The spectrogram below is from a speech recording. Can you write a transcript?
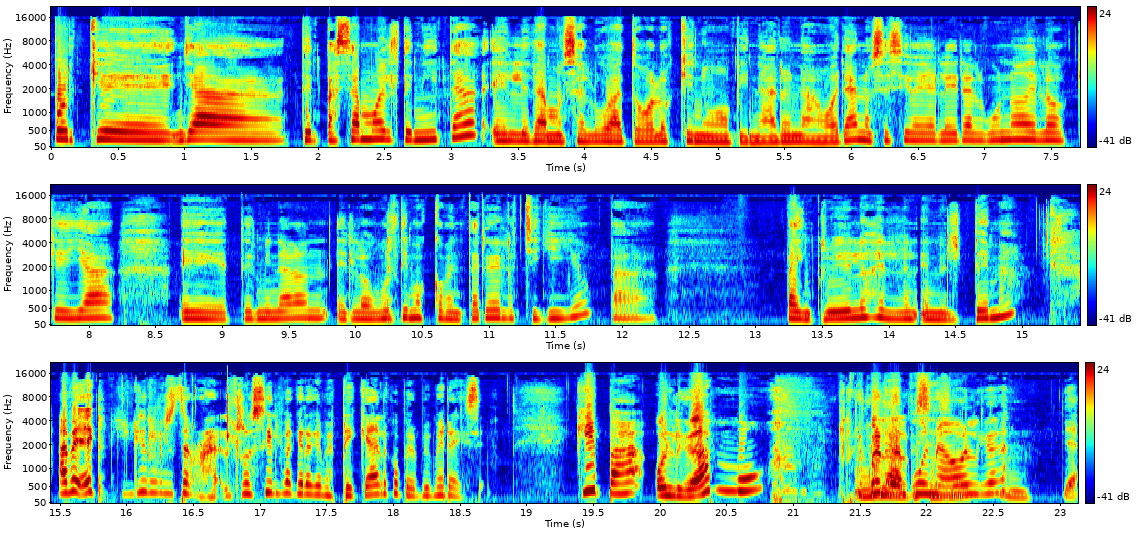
porque ya te pasamos el temita, eh, le damos saludo a todos los que nos opinaron ahora, no sé si voy a leer alguno de los que ya eh, terminaron en los últimos comentarios de los chiquillos para incluirlos en, el tema. A ver, Rosilva quiero que me explique algo, pero primero dice, ¿Kipa, holgasmo? ¿Recuerda alguna Olga? Mm. Ya.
